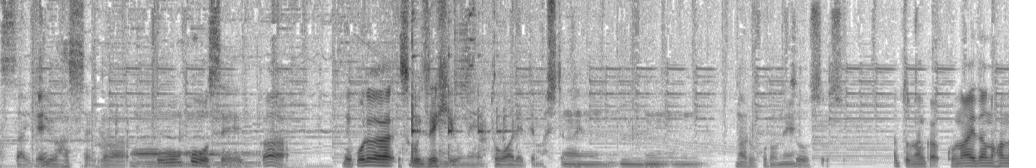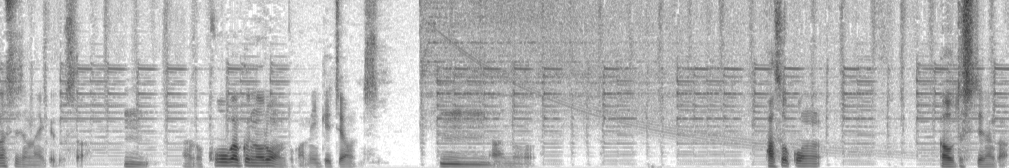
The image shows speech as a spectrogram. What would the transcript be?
歳で？18歳。だから高校生がでこれはすごい是非をね 問われてましたうん、うね、ん、なるほどね。そうそうそう。あとなんかこの間の話じゃないけどさうん。あの高額のローンとかもいけちゃうんですよ。うん。あのパソコン買おうとしてなんか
